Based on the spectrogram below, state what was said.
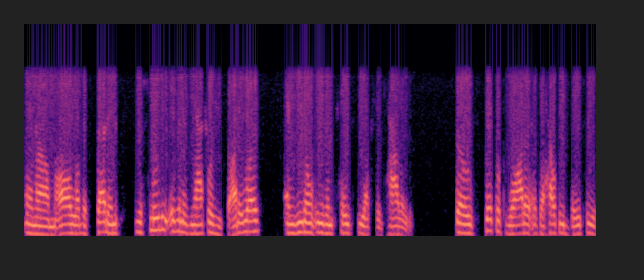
and um, all of a sudden, your smoothie isn't as natural as you thought it was, and you don't even taste the extra calories. So stick with water as a healthy base for your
